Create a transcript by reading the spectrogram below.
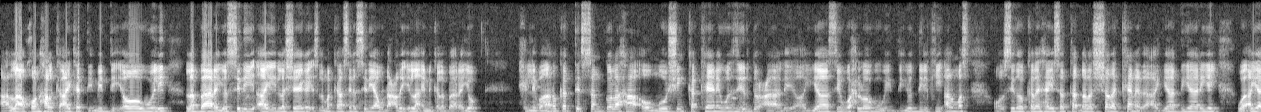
aan la aqoon halka ay ka timid oo weli la baarayo sidii ay la sheegay islamarkaasina sidii u dhacday ilaa iminka la baarayo. Xildhibaano ka tirsan golaha oo mooshin ka keenay wasiir ducaali ayaa si wax loogu weydiiyo dilkii almas oo sidoo kale haysata dhalashada canada ayaa diyaariyey ayaa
